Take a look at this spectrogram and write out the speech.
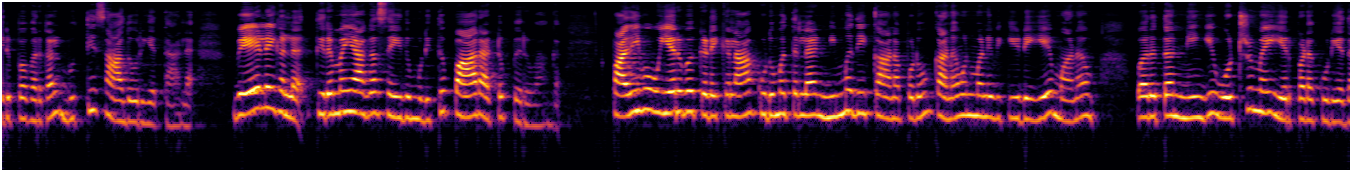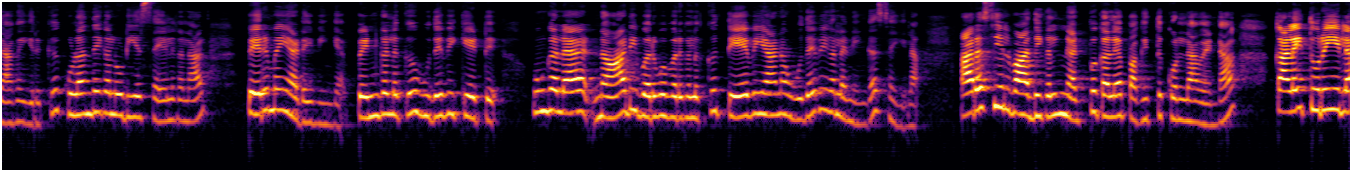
இருப்பவர்கள் புத்தி சாதுரியத்தால். வேலைகளை திறமையாக செய்து முடித்து பாராட்டு பெறுவாங்க. பதிவு உயர்வு கிடைக்கலாம். குடும்பத்தில் நிம்மதி காணப்படும். கணவன் மனைவிக்கு இடையே மன வருத்தம் நீங்கி ஒற்றுமை ஏற்படக்கூடியதாக இருக்குது குழந்தைகளுடைய செயல்களால் பெருமை அடைவீங்க. பெண்களுக்கு உதவி கேட்டு உங்களை நாடி வருபவர்களுக்கு தேவையான உதவிகளை நீங்கள் செய்யலாம். அரசியல்வாதிகளின் நட்புகளை பகைத்து கொள்ள வேண்டாம். கலைத்துறையில்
